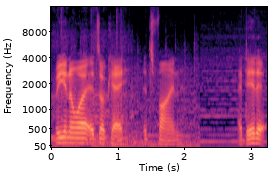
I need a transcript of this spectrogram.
But you know what? It's okay. It's fine. I did it.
